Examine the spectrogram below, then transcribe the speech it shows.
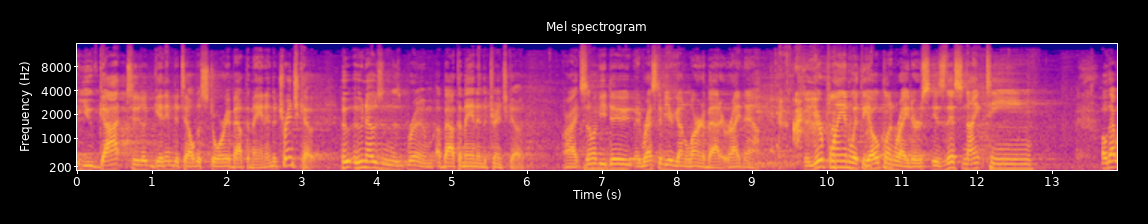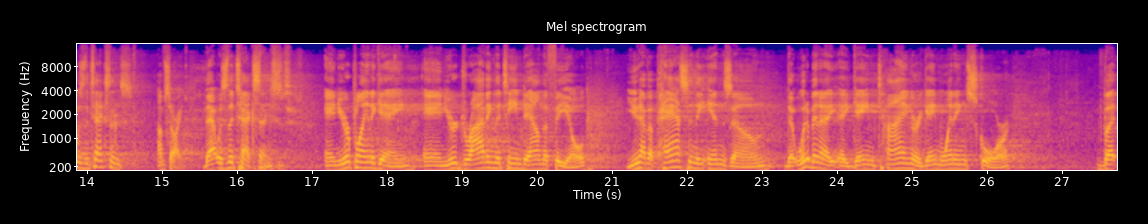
You've got to get him to tell the story about the man in the trench coat. Who, who knows in the room about the man in the trench coat? All right, some of you do. The rest of you are going to learn about it right now. So you're playing with the Oakland Raiders. Is this 19? Oh, that was the Texans. I'm sorry. That was the Texans. And you're playing a game and you're driving the team down the field. You have a pass in the end zone that would have been a, a game tying or a game winning score. But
